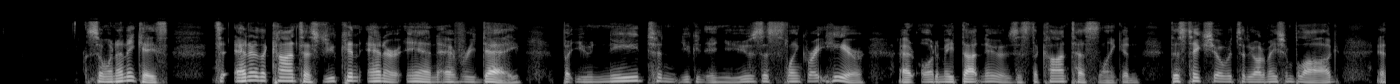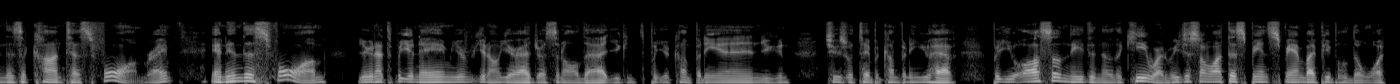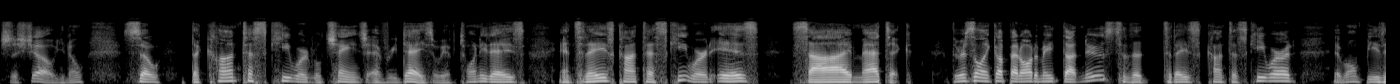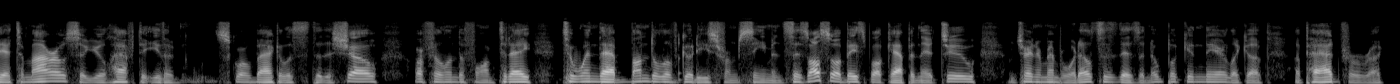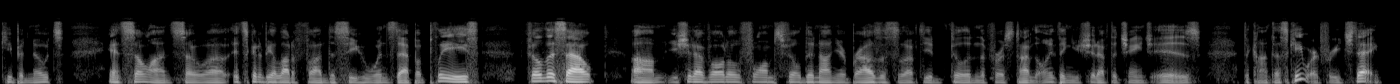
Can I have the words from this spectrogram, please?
So in any case, to enter the contest, you can enter in every day, but you need to you can and you use this link right here at automate.news. It's the contest link, and this takes you over to the automation blog, and there's a contest form, right? And in this form, you're gonna have to put your name, your you know your address and all that. You can put your company in. You can choose what type of company you have, but you also need to know the keyword. We just don't want this being spammed by people who don't watch the show. You know, so the contest keyword will change every day. So we have 20 days, and today's contest keyword is SIMATIC. There is a link up at automate.news to the today's contest keyword. It won't be there tomorrow, so you'll have to either scroll back and listen to the show or fill in the form today to win that bundle of goodies from Siemens. There's also a baseball cap in there too. I'm trying to remember what else is. There's a notebook in there, like a, a pad for uh, keeping notes and so on. So uh, it's going to be a lot of fun to see who wins that. But please fill this out. Um, you should have auto forms filled in on your browser. So after you fill it in the first time, the only thing you should have to change is the contest keyword for each day.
